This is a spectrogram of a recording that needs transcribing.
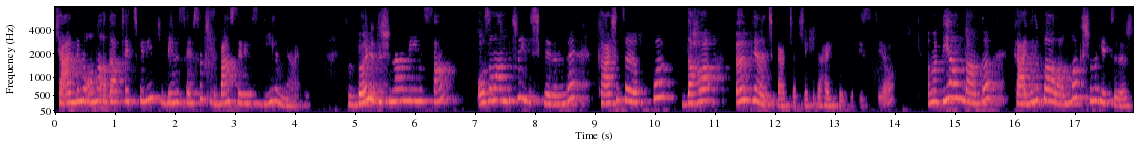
kendimi ona adapte etmeliyim ki beni sevsin. Çünkü ben sevilisi değilim yani. Şimdi böyle düşünen bir insan o zaman bütün ilişkilerinde karşı tarafı daha ön plana çıkartacak şekilde hareket etmek istiyor. Ama bir yandan da kaygılı bağlanmak şunu getirir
